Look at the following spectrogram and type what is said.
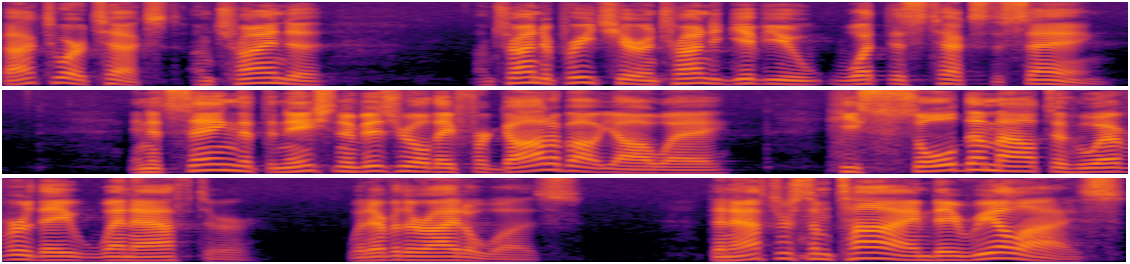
Back to our text. I'm trying to I'm trying to preach here and trying to give you what this text is saying. And it's saying that the nation of Israel they forgot about Yahweh he sold them out to whoever they went after, whatever their idol was. Then, after some time, they realize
